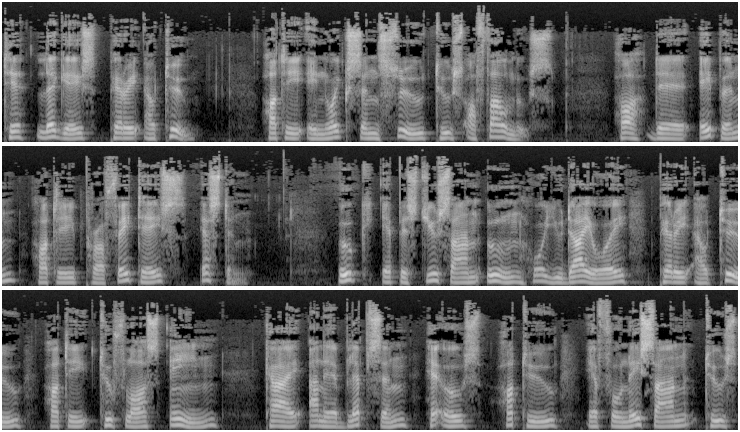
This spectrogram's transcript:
te leges peri autu hati enoixen su tus ophthalmus, ha de epen hati prophetes esten, uc epistiusan un hoi judaioi peri autu hati tuflos ein, kai aneblepsen heos hotu ephonesan tus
